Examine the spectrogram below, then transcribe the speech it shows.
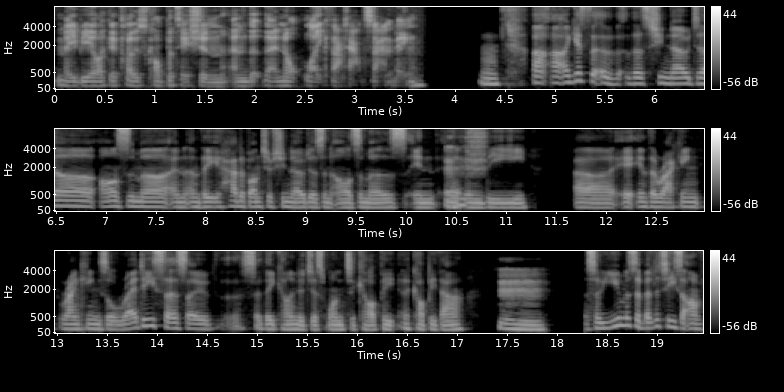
maybe like a close competition, and that they're not like that outstanding. Mm. Uh, I guess the, the Shinoda, Azuma, and, and they had a bunch of Shinodas and Azumas in uh, in the uh, in the ranking rankings already. So so so they kind of just want to copy uh, copy that. Mm. So Yuma's abilities are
